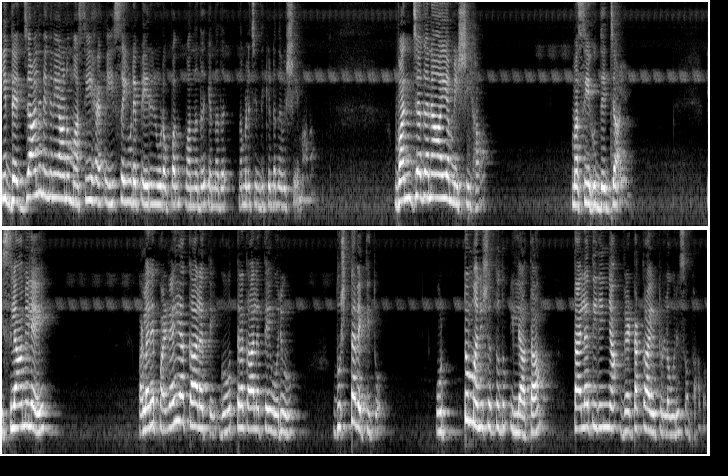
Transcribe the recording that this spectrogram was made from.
ഈ ദജ്ജാലിൻ എങ്ങനെയാണ് മസീഹ ഈസയുടെ പേരിനോടൊപ്പം വന്നത് എന്നത് നമ്മൾ ചിന്തിക്കേണ്ടുന്ന വിഷയമാണ്. വഞ്ചകനായ മിഷിഹ മസീഹു ദജ്ജാൽ ഇസ്ലാമിലെ വളരെ പഴയ കാലത്തെ ഗോത്രകാലത്തെ ഒരു ദുഷ്ടവ്യക്തിത്വം ഒട്ടും മനുഷ്യത്വം ഇല്ലാത്ത തലതിരിഞ്ഞ വെടക്കായിട്ടുള്ള ഒരു സ്വഭാവം.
